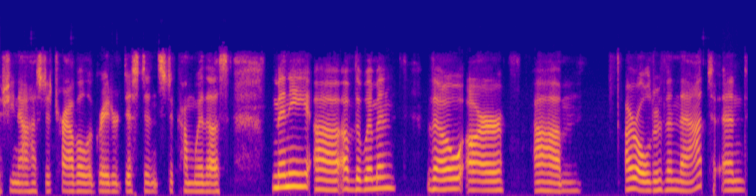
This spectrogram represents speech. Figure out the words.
She now has to travel a greater distance to come with us. Many uh, of the women, though, are um, are older than that, and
